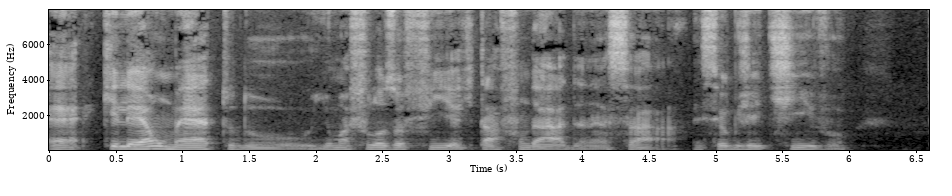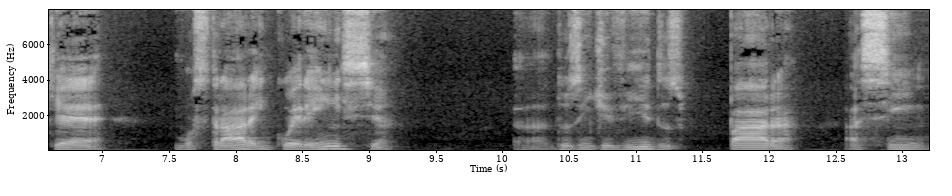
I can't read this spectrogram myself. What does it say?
é que ele é um método e uma filosofia que está fundada nessa, nesse objetivo que é mostrar a incoerência uh, dos indivíduos para, assim,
